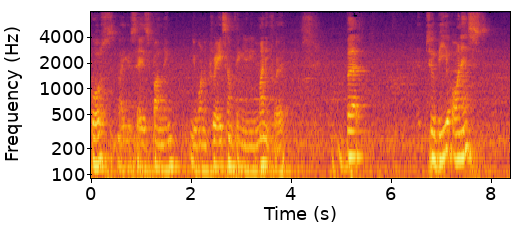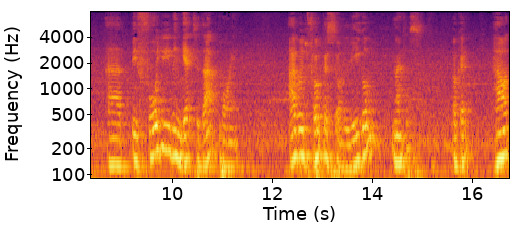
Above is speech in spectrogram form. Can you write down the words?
course, like you say, is funding. You want to create something, you need money for it. But to be honest, uh, before you even get to that point, I would focus on legal matters. Okay, how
